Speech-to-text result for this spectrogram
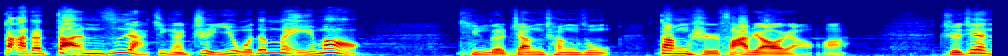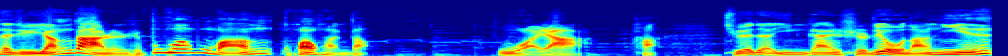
大的胆子呀，竟敢质疑我的美貌！”听得张昌宗当时发飙了啊！只见呢，这个杨大人是不慌不忙，缓缓道：“我呀，哈，觉得应该是六郎您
